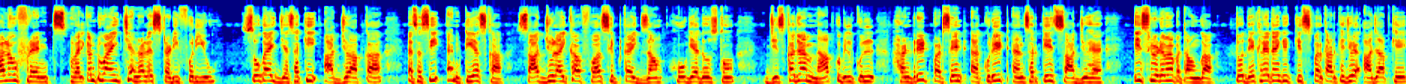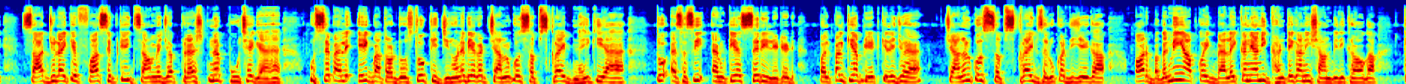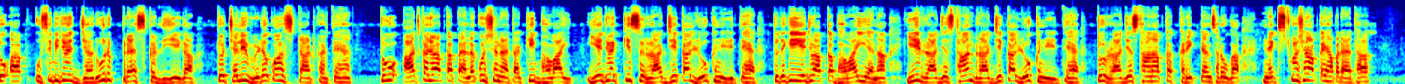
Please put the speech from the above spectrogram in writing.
Hello friends welcome to my channel study for you so guys जैसा कि आज जो आपका एसएससी एमटीएस का सात जुलाई का फ़र्स्ट शिफ्ट का एग्ज़ाम हो गया दोस्तों, जिसका जो है, मैं आपको बिल्कुल हंड्रेड परसेंट एक्यूरेट आंसर के साथ जो है, इस वीडियो में बताऊँगा। तो देख लेते हैं कि किस प्रकार के जो है, आज आपके सात जुलाई के फ़र्स्ट शिफ्ट के एग्ज़ाम में जो है, प्रश्न पूछे गए हैं। उससे पहले एक बात और दोस्तों कि जिन्होंने भी अगर चैनल को सब्सक्राइब नहीं किया है तो एसएससी एमटीएस से रिलेटेड पल पल की अपडेट के लिए जो है, चैनल को सब्सक्राइब ज़रूर कर दीजिएगा और बगल में ही आपको एक बेल आइकन यानी घंटे का निशान भी दिख रहा होगा तो आप उसे भी जो है ज़रूर प्रेस कर दीजिएगा। तो चलिए वीडियो को स्टार्ट करते हैं। तो आज का जो आपका पहला क्वेश्चन आया था कि भवाई, ये जो है किस राज्य का लोक नृत्य है? तो देखिए, ये जो आपका भवाई है ना, ये राजस्थान राज्य का लोक नृत्य है। तो राजस्थान आपका करेक्ट आंसर होगा। नेक्स्ट क्वेश्चन आपका यहाँ पर आया था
